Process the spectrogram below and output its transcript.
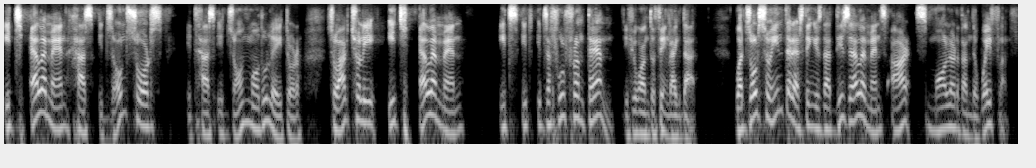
Each element has its own source, it has its own modulator. So actually each element, it's, it, it's a full front end, if you want to think like that. What's also interesting is that these elements are smaller than the wavelength.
